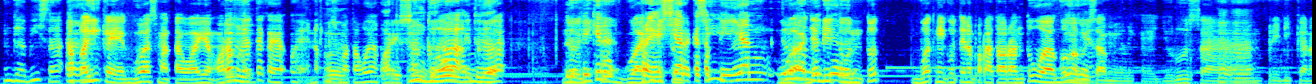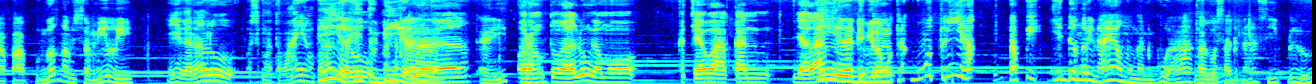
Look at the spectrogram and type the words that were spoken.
Nggak bisa. Apalagi kayak gua semata wayang. Orang Hmm. lihatnya kayak wah enak nih Oh, semata wayang. Warisan enggak gitu enggak lu Nggak pikir gitu. Gua pressure kesepian iya. lu gua aja mikir. dituntut buat ngikutin apa kata orang tua. Gua nggak Iya. bisa milih kayak jurusan Heeh. pendidikan apa pun. Gua nggak bisa milih iya karena lu semata wayang Pak. Iya, Lu itu dia. tunggal. eh itu orang tua lu nggak mau kecewa akan jalan iya lu dibilang mau gitu. teriak mau teriak tapi ya dengerin aja omongan gua kagak usah ada nasib lu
